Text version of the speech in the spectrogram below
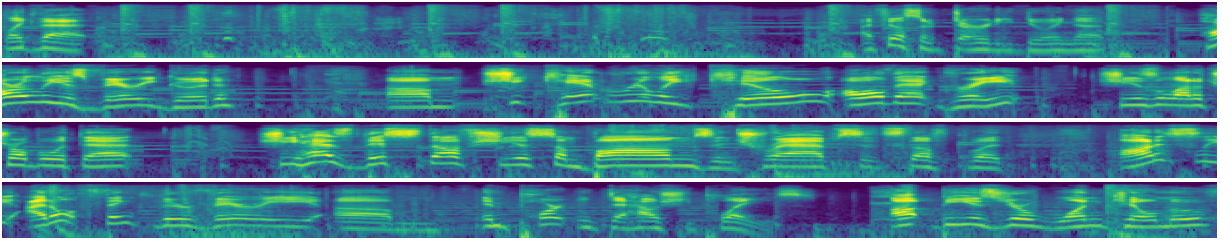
Like that. I feel so dirty doing that. Harley is very good. Um, she can't really kill all that great. She has a lot of trouble with that. She has this stuff. She has some bombs and traps and stuff, but honestly, I don't think they're very um, important to how she plays. Up B is your one kill move.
